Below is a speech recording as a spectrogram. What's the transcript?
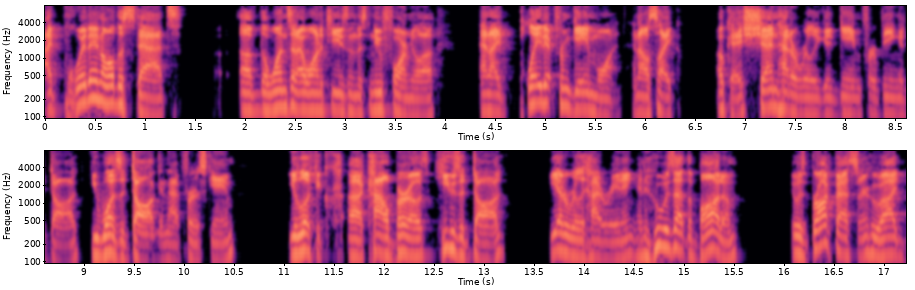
I put in all the stats of the ones that I wanted to use in this new formula and I played it from game 1 and I was like, okay, Schenn had a really good game for being a dog. He was a dog in that first game. You look at uh, Kyle Burroughs, he was a dog. He had a really high rating and who was at the bottom? It was Brock Boeser who I,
